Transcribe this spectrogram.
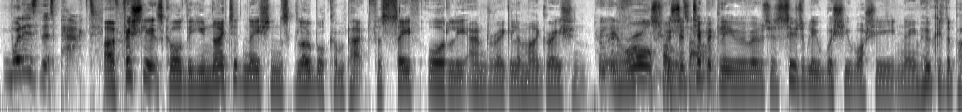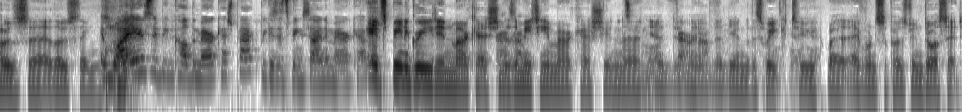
what is this pact? Officially, it's called the United Nations Global Compact for Safe, Orderly, and Regular Migration. It rolls from Which is its own. typically which is a suitably wishy-washy name. Who could oppose uh, those things? And why is it being called the Marrakesh Pact? Because it's being signed in Marrakesh. It's been agreed in Marrakesh, and there's a meeting in Marrakesh in, uh, yeah, in- in- at the end of this week to where everyone's supposed to endorse it.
